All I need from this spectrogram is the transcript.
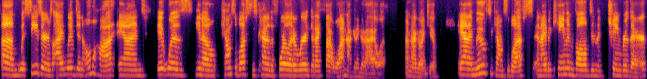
um, with Caesars, I lived in Omaha and it was, you know, Council Bluffs is kind of the four letter word that I thought, well, I'm not going to go to Iowa. I'm not going to. And I moved to Council Bluffs and I became involved in the chamber there.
